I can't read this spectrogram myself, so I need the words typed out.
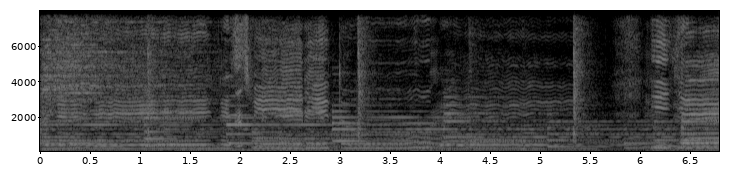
Ven, Espíritu, ven y lléname,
